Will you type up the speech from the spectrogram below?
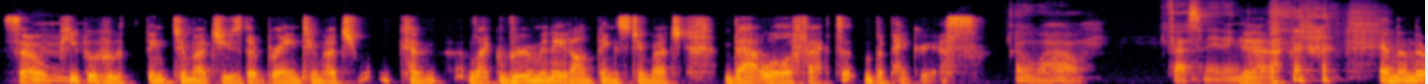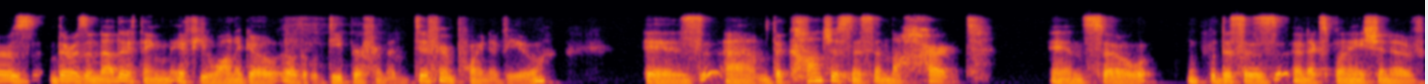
So mm. people who think too much, use their brain too much, can like ruminate on things too much, that will affect the pancreas. Oh wow. Fascinating. Yeah. and then there was there was another thing, if you want to go a little deeper from a different point of view, is um, the consciousness in the heart. And so this is an explanation of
